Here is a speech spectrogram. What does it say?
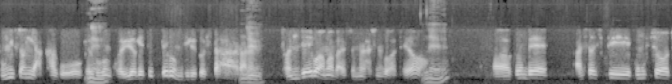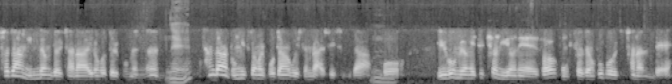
독립성이 약하고 결국은 네. 권력의 뜻대로 움직일 것이다라는 네. 전제로 아마 말씀을 하시는 것 같아요. 네. 아 그런데 아시다시피 공수처 처장 임명 절차나 이런 것들 을 보면은 네. 상당한 독립성을 보장하고 있음을 알 수 있습니다. 음. 뭐 일곱 명의 추천위원회에서 공수처장 후보를 추천하는데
